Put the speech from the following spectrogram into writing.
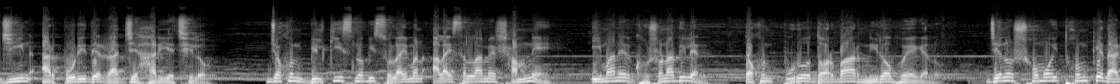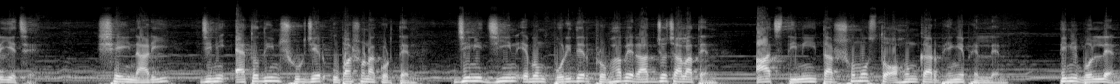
জিন আর পরিদের রাজ্যে হারিয়েছিল। যখন বিলকিস নবী সুলাইমান আলাইসাল্লামের সামনে ইমানের ঘোষণা দিলেন, তখন পুরো দরবার নীরব হয়ে গেল, যেন সময় থমকে দাঁড়িয়েছে। সেই নারী যিনি এতদিন সূর্যের উপাসনা করতেন, যিনি জিন এবং পরিদের প্রভাবে রাজ্য চালাতেন, আজ তিনি তার সমস্ত অহংকার ভেঙে ফেললেন। তিনি বললেন,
